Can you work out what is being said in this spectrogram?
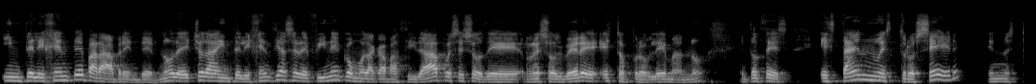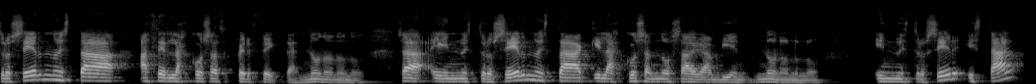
inteligente para aprender, ¿no? De hecho, la inteligencia se define como la capacidad, pues eso, de resolver eh, estos problemas, ¿no? Entonces, está en nuestro ser en nuestro ser no está hacer las cosas perfectas, no, no, no, no. O sea, en nuestro ser no está que las cosas no salgan bien, no, no, no, no. En nuestro ser está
